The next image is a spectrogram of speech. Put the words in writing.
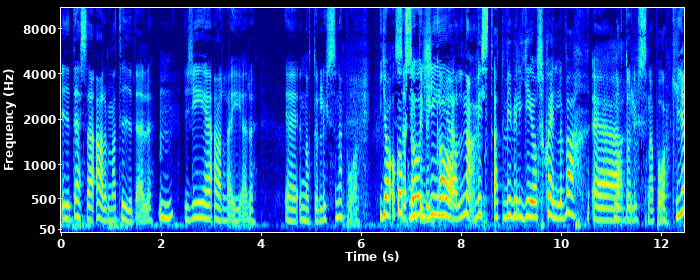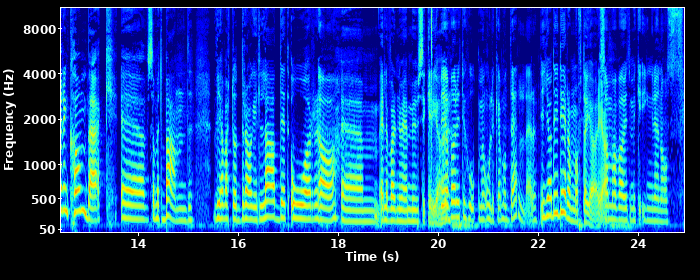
i dessa arma tider Mm. ge alla er eh, något att lyssna på. Ja, och Så att också ni inte blir ge... galna. Visst, att vi vill ge oss själva... Eh, Något att lyssna på. Vi gör en comeback eh, som ett band. Vi har varit och dragit ladd ett år. Ja. ehm, eller vad det nu är musiker gör. Vi har varit ihop med olika modeller Ja, det är det de ofta gör, ja. som har varit mycket yngre än oss.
